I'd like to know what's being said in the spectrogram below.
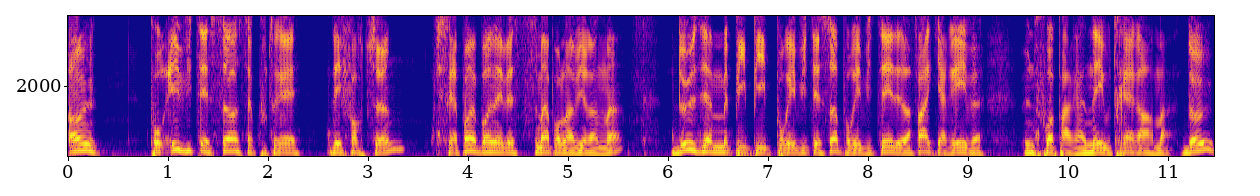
un, pour éviter ça, ça coûterait des fortunes, qui serait pas un bon investissement pour l'environnement. Deuxième, puis, puis pour éviter ça, pour éviter des affaires qui arrivent une fois par année ou très rarement. Deux,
